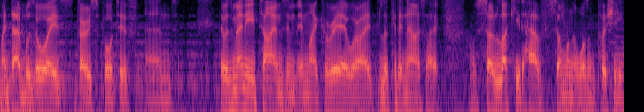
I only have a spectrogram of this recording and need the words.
My dad was always very supportive, and there was many times in, in my career where I look at it now, it's like, I was so lucky to have someone that wasn't pushy.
